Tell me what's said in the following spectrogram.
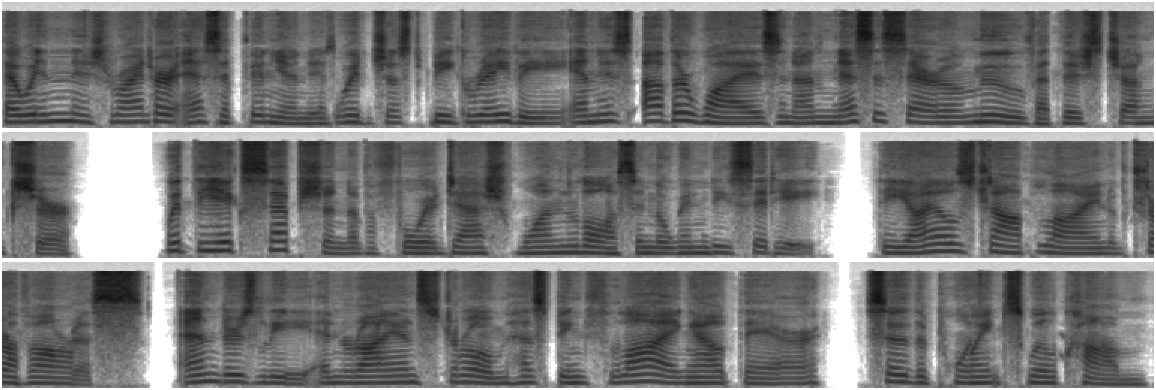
though in this writer's opinion it would just be gravy and is otherwise an unnecessary move at this juncture. With the exception of a 4-1 loss in the Windy City, the Isles' top line of Tavares, Anders Lee and Ryan Strome has been flying out there, so the points will come.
